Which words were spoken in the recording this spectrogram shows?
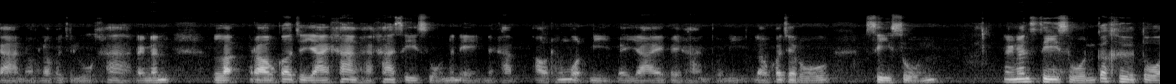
การเนาะเราก็จะรู้ค่า ดังนั้นเราเราก็จะย้ายข้างหาค่า c 0นั่นเองนะครับ เอาทั้งหมดนี่ไปย้ายไปหารตัวนี้ เราก็จะรู้ c 0 ดังนั้น c 0 ก็คือตัว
